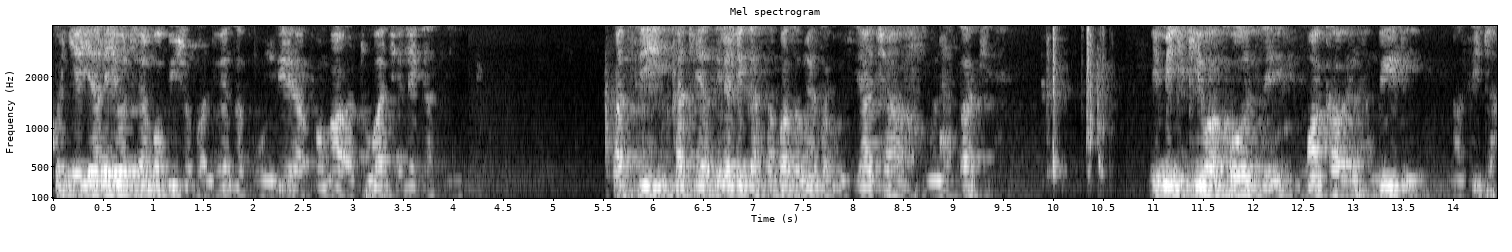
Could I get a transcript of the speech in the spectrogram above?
Kwenye yale yote ambayo Bishop aliweza kuongea kwamba tuache legacy. Basi kati ya zile legacy ambazo ameweza kuziacha mwana zake, mimi nikiwa kozi mwaka wa elfu mbili na sita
